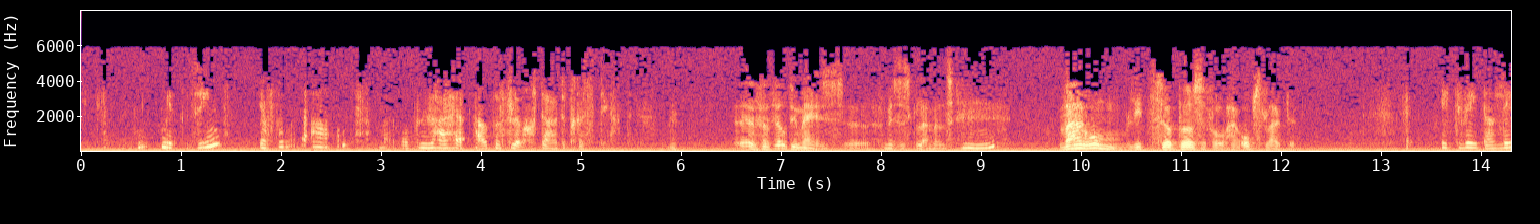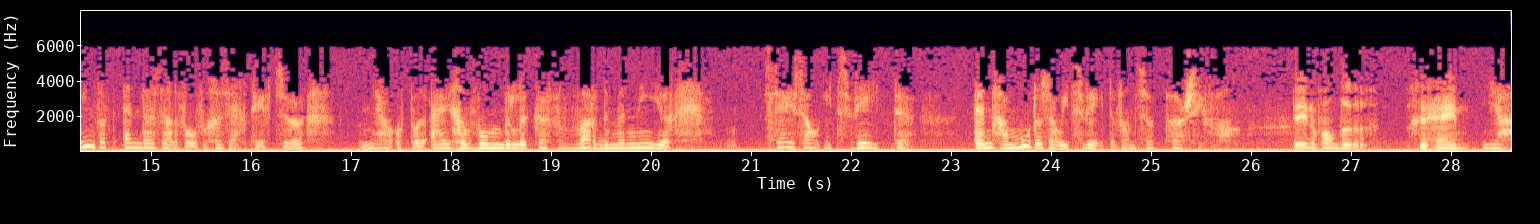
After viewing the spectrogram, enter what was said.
Ik heb het niet meer gezien, ja, voor de avond, waarop u haar hebt helpen vluchten uit het gesticht. Uh, vertelt u mij eens, uh, Mrs. Clemens. Hm? Waarom liet Sir Percival haar opsluiten? Ik weet alleen wat Anne daar zelf over gezegd heeft, sir. Ja, op haar eigen wonderlijke, verwarde manier. Zij zou iets weten. En haar moeder zou iets weten van Sir Percival. Een of ander geheim? Ja,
